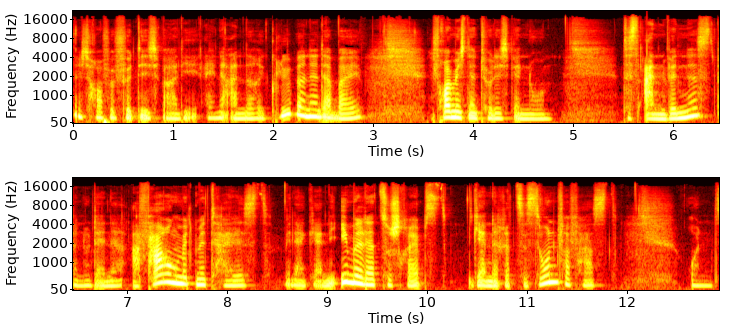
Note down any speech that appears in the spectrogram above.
ich hoffe, für dich war die eine andere Glühbirne dabei. Ich freue mich natürlich, wenn du das anwendest, wenn du deine Erfahrungen mit mitteilst, wenn du gerne E-Mail dazu schreibst gerne Rezessionen verfasst. Und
